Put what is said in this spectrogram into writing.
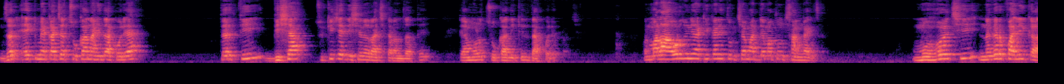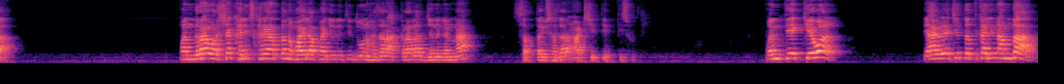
जर एकमेकाच्या चुका नाही दाखवल्या तर ती दिशा चुकीच्या दिशेनं राजकारण जाते. त्यामुळे चुका देखील दाखवल्या पाहिजे पण मला आवर्जून या ठिकाणी तुमच्या माध्यमातून सांगायचं आहे. मोहोळची नगरपालिका पंधरा वर्षाखालीच खऱ्या अर्थानं व्हायला पाहिजे होती. दोन हजार अकराला जनगणना सत्तावीस हजार आठशे तेहतीस होती. पण ते केवळ त्यावेळेचे तत्कालीन आमदार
